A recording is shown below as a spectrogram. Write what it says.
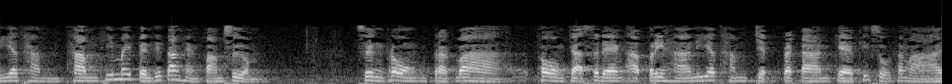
นิยธรรม ธรรมที่ไม่เป็นที่ตั้งแห่งความเสื่อม ซึ่งพระองค์ตรัสว่าพระองค์จะแสดงอปริหานิยธรรมเจ็ดประการแก่ภิกษุทั้งหลาย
